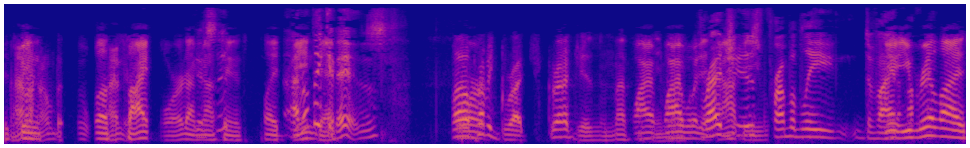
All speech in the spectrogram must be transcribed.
It's I don't being know, but well, I it's don't- sideboard. I'm not it? saying it's played. I don't think it deck. is. well or- probably grudge grudges and that's Why- the why would it not Grudge is probably divine. You, you realize,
